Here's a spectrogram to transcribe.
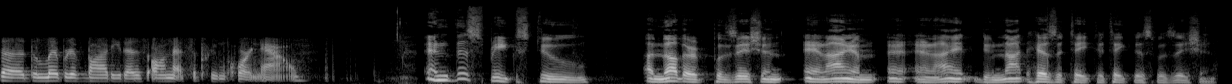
the deliberative body that is on that Supreme Court now. And this speaks to another position, and I am and I do not hesitate to take this position.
